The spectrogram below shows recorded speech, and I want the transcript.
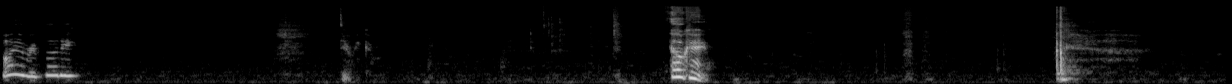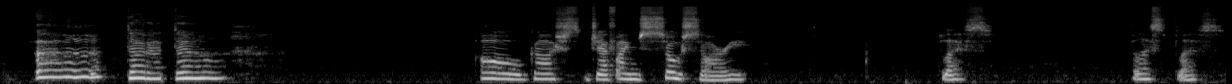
Bye, everybody. There we go. Okay. Uh, da da da. Oh gosh, Jeff, I'm so sorry. Bless. Bless, bless.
